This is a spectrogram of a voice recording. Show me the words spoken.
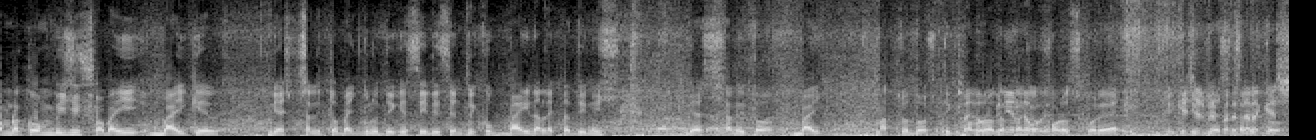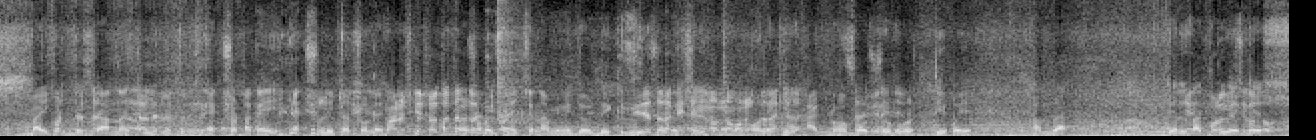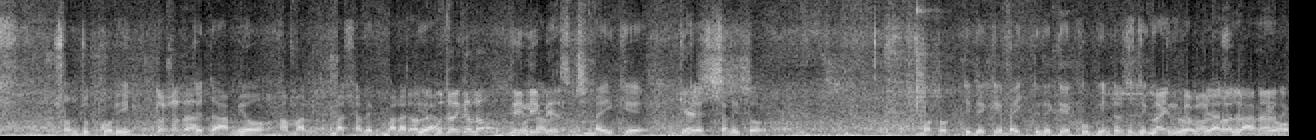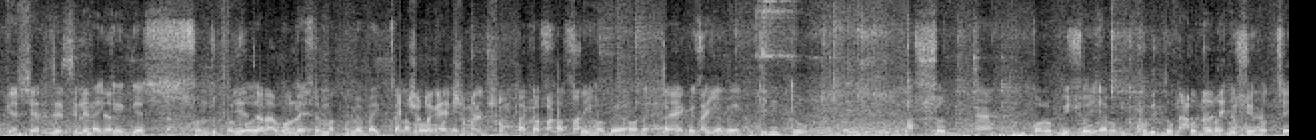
আমরা কম বেশি সবাই বাইকের গ্যাস চালিত বাইকগুলো দেখেছি। রিসেন্টলি খুব ভাইরাল একটা জিনিস গ্যাস চালিত বাইক মাত্র দশ থেকে পনেরো হাজার টাকা খরচ করে যারা বাইক করতে চায়, নাকি একশো টাকায় একশো লিটার চলে। আপনারা সবাই শুনেছেন আমি নিজেও দেখেছি অনেকেই আগ্রহ। বশবর্তী হয়ে আমরা তেল বাদ দিয়ে গ্যাস সংযোগ করি যেটা আমিও আমার বাসার এক বারাটিয়া বেস্ট বাইকে গ্যাস- চালিত মোটরটি দেখে বাইকটি দেখে খুব ইন্টারেস্ট জেগেছিল যে আসলে আমিও গ্যাসের যে সিলিন্ডার বাইকে গ্যাস সংযোগ করব এবং গ্যাসের মাধ্যমে বাইক চালাবো অনেক 100 মাইল সম্পূর্ণ টাকা। সাশ্রয়ী হবে অনেক টাকা বেঁচে যাবে। কিন্তু হাস্যকর হ্যাঁ? বিষয় এবং খুবই দুঃখজনক বিষয় হচ্ছে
